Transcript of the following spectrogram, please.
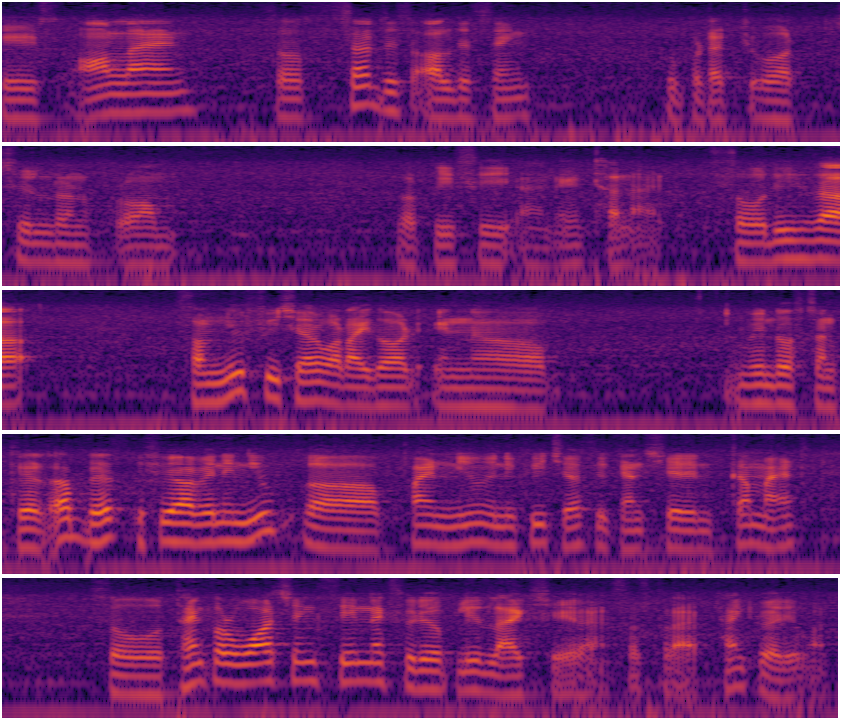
kids online. So set this all these things to protect your children from your PC and internet. So these are some new feature what I got in uh, Windows 10 Create Update. If you have any new uh, find new any features you can share in comments so thanks for watching. See you next video. Please like share and subscribe. Thank you very much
